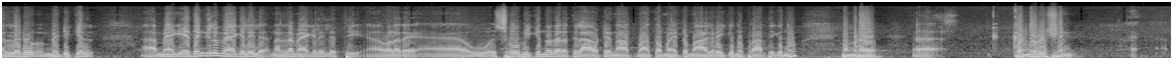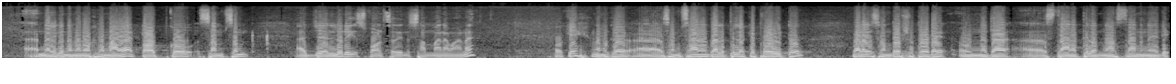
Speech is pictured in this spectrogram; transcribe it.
നല്ലൊരു മെഡിക്കൽ ഏതെങ്കിലും മേഖലയിൽ നല്ല മേഖലയിലെത്തി വളരെ ശോഭിക്കുന്ന തരത്തിലാവട്ടെ എന്ന് ആത്മാർത്ഥമായിട്ടും ആഗ്രഹിക്കുന്നു പ്രാർത്ഥിക്കുന്നു. നമ്മുടെ കണ്ണൂർഷൻ നൽകുന്ന മനോഹരമായ ടോപ്കോ സംസം ജ്വല്ലറി സ്പോൺസറിന് സമ്മാനമാണ്. ഓക്കെ നമുക്ക് സംസ്ഥാന തലത്തിലൊക്കെ പോയിട്ട് വളരെ സന്തോഷത്തോടെ ഉന്നത സ്ഥാനത്തിൽ ഒന്നാം സ്ഥാനം നേടി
